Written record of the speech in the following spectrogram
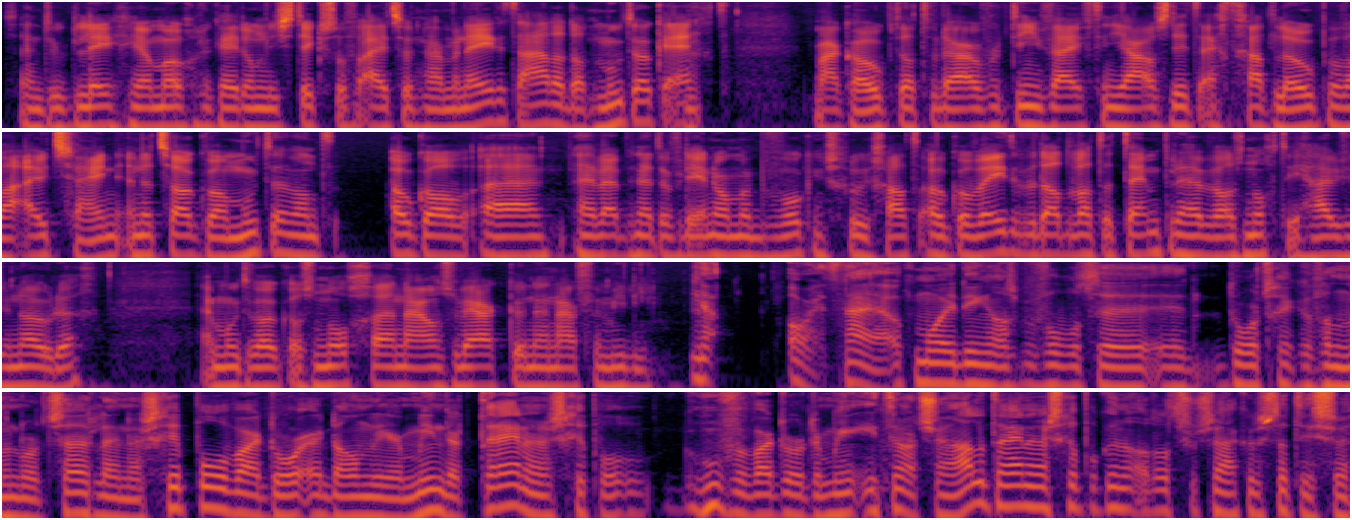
Zijn natuurlijk legio mogelijkheden om die stikstofuitstoot naar beneden te halen. Dat moet ook echt. Maar ik hoop dat we daar over 10, 15 jaar, als dit echt gaat lopen, wel uit zijn. En dat zal ook wel moeten, want ook al, uh, we hebben het net over de enorme bevolkingsgroei gehad. Ook al weten we dat wat te temperen, hebben we alsnog die huizen nodig. En moeten we ook alsnog uh, naar ons werk kunnen, naar familie. Ja, Alright, nou ja, ook mooie dingen als bijvoorbeeld uh, doortrekken van de Noord-Zuidlijn naar Schiphol, waardoor er dan weer minder treinen naar Schiphol hoeven, waardoor er meer internationale treinen naar Schiphol kunnen, al dat soort zaken. Dus dat is uh,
